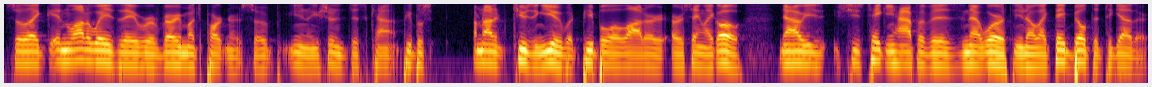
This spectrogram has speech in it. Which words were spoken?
So like in a lot of ways they were very much partners. So you know you shouldn't discount people. sh- I'm not accusing you, but people a lot are, are saying like, oh, now he's she's taking half of his net worth. You know, like they built it together.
